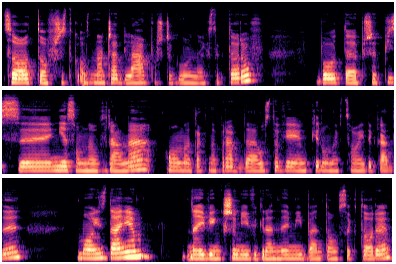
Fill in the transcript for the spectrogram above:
co to wszystko oznacza dla poszczególnych sektorów? bo te przepisy nie są neutralne. One tak naprawdę ustawiają kierunek całej dekady. Moim zdaniem największymi wygranymi będą sektory,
